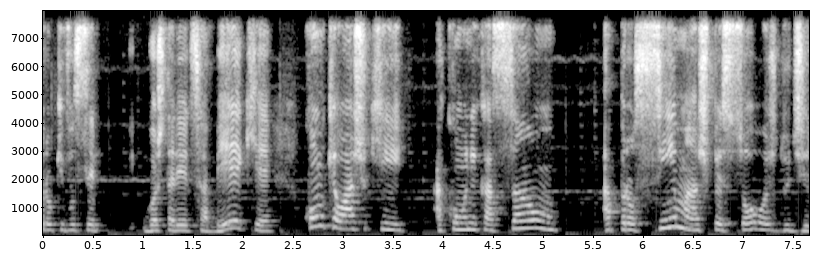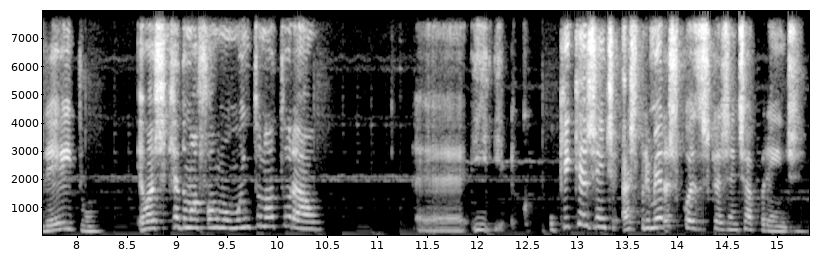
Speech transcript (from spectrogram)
o que você gostaria de saber, que é como que eu acho que a comunicação aproxima as pessoas do direito, eu acho que é de uma forma muito natural. É, e, e, o que que a gente, as primeiras coisas que a gente aprende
